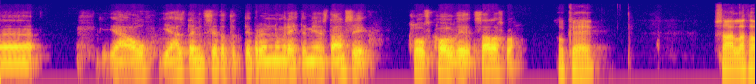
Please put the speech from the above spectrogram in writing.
uh, Já, ég held að ég myndi setja De Bruyne nummer 1 en mér finnst það ansi close call við Sala sko. Ok. Sala þá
